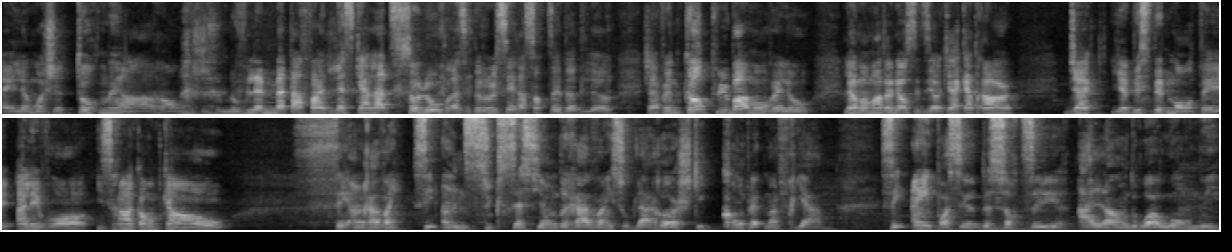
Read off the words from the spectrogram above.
Et là, moi, je tournais en rond. Je me voulais me mettre à faire de l'escalade solo pour essayer de réussir à sortir de là. J'avais une corde plus bas à mon vélo. Là, à un moment donné, on s'est dit, OK, à 4 heures, Jack, il a décidé de monter. Allez voir. Il se rend compte qu'en haut, C'est un ravin. C'est une succession de ravins sur de la roche qui est complètement friable. C'est impossible de sortir à l'endroit où on est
